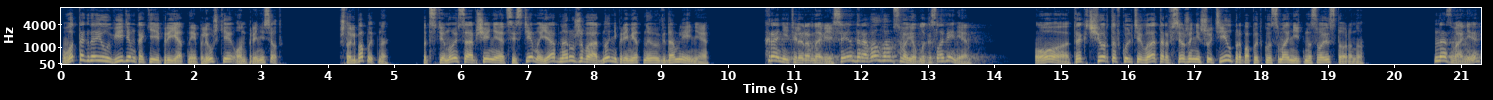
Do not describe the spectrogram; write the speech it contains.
вот тогда и увидим, какие приятные плюшки он принесет. Что любопытно, под стеной сообщения от системы я обнаруживаю одно неприметное уведомление. «Хранитель равновесия даровал вам свое благословение». О, так чертов культиватор все же не шутил про попытку сманить на свою сторону. Название.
